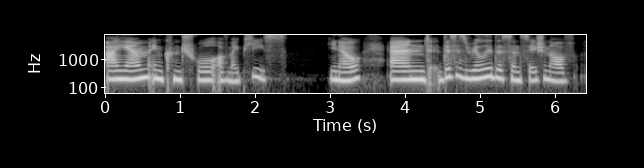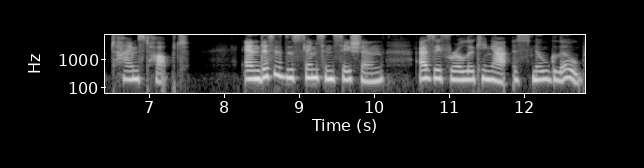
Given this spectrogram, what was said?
I am in control of my peace, you know? And this is really the sensation of time stopped. And this is the same sensation as if we're looking at a snow globe.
